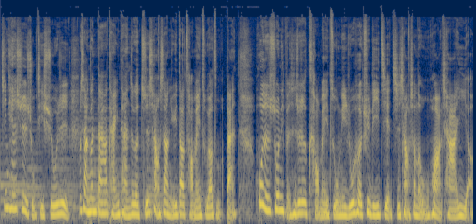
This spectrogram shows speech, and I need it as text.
今天是主题书日，我想跟大家谈一谈这个职场上你遇到草莓族要怎么办，或者是说你本身就是草莓族，你如何去理解职场上的文化差异啊？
